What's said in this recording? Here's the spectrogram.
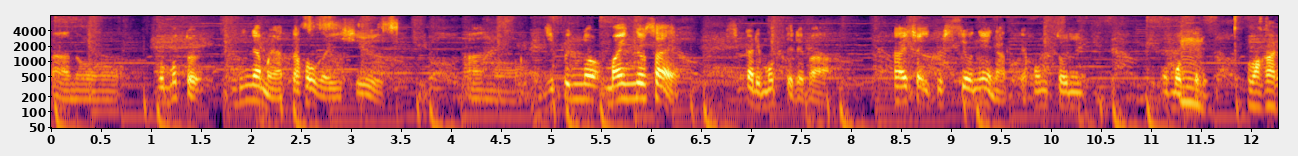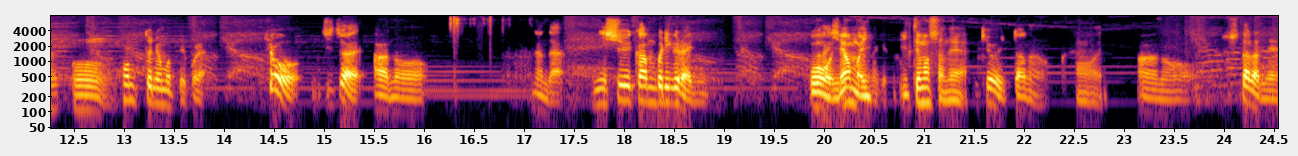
あの、もっとみんなもやった方がいいし、あの、自分のマインドさえしっかり持ってれば、会社行く必要ねえなって本当に思ってる。わかる。うん。本当に思ってる、これ。今日、実は、あの、なんだ、2週間ぶりぐらいに、おお会社ヤンマい行ったんだけど言ってましたね今日行ったのよ。はいあの、そしたらね、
